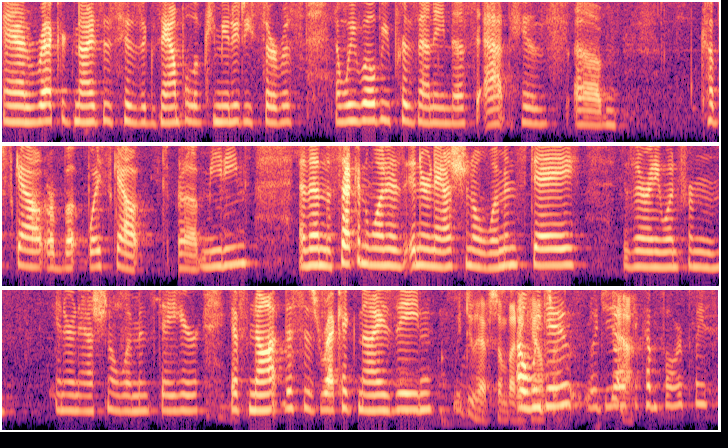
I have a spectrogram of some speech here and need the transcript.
and recognizes his example of community service, and we will be presenting this at his um, Cub Scout or Boy Scout uh, meeting. And then the second one is International Women's Day. Is there anyone from International Women's Day here? If not, this is recognizing, We do have somebody, oh, we Counselor. do? Would you Yeah. like to come forward, please?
